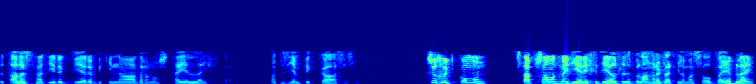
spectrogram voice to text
dit alles natuurlik weer 'n bietjie nader aan ons eie lyf trek. Wat is die implikasies hiervan? So goed, kom om stap saam met my deur die gedeelte. Is belangrik dat julle maar sal bybly.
